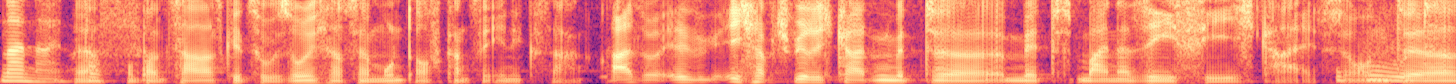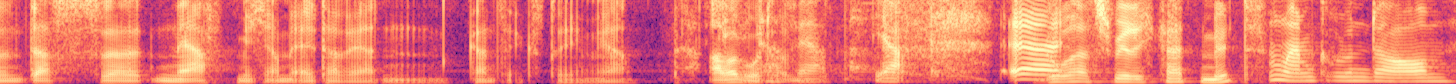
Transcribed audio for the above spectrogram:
nein, nein. Ja, Das, und beim Zahnarzt geht sowieso nicht, hast ja den Mund auf, kannst du eh nichts sagen. Also äh, ich habe Schwierigkeiten mit, äh, mit meiner Sehfähigkeit und Gut. äh, das äh, nervt mich am Älterwerden ganz extrem, ja. Aber gut, älter werden. Ja. Äh, du hast Schwierigkeiten mit, mit meinem grünen Daumen.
